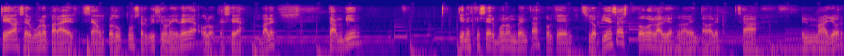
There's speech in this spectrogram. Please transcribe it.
que va a ser bueno para él, sea un producto, un servicio, una idea o lo que sea, ¿vale? También tienes que ser bueno en ventas porque si lo piensas, todo en la vida es una venta, ¿vale? O sea, el mayor,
